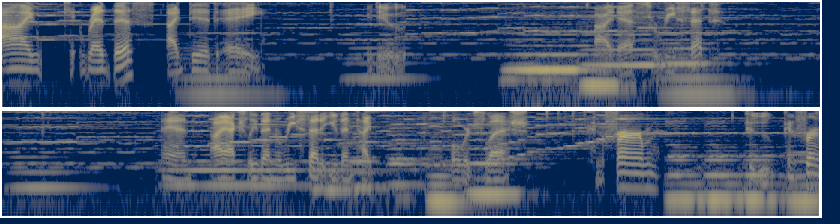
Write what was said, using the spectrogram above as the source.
I read this. I did a. You do IS reset. I actually then reset it. You then type forward slash confirm to confirm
